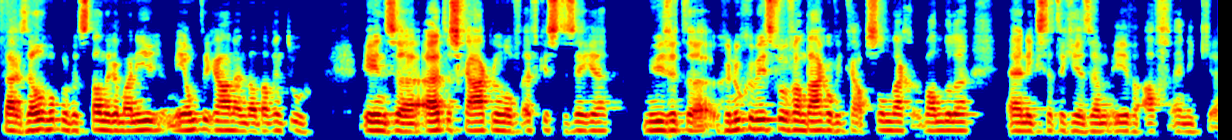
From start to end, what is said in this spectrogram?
daar zelf op een verstandige manier mee om te gaan en dat af en toe eens uit te schakelen of even te zeggen, nu is het genoeg geweest voor vandaag of ik ga op zondag wandelen en ik zet de gsm even af en ik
